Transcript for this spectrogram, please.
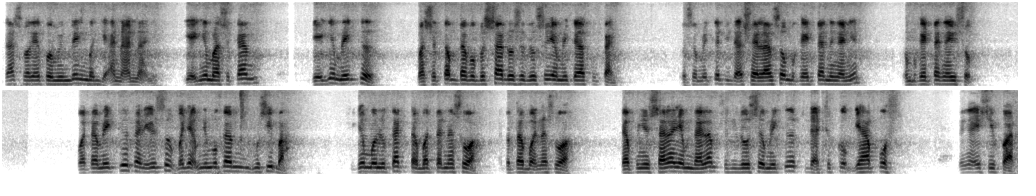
dan sebagai pembimbing bagi anak-anaknya. Dia ingin merasakan, dia ingin mereka merasakan betapa besar dosa-dosa yang mereka lakukan. Dosa mereka tidak saya langsung berkaitan dengannya, berkaitan dengan Yusuf. Buatan mereka terhadap Yusuf banyak menimbulkan musibah. Sehingga memerlukan tabatan nasuah atau tabat nasuah. Dan penyesalan yang mendalam serta dosa mereka tidak cukup dihapus dengan istighfar.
